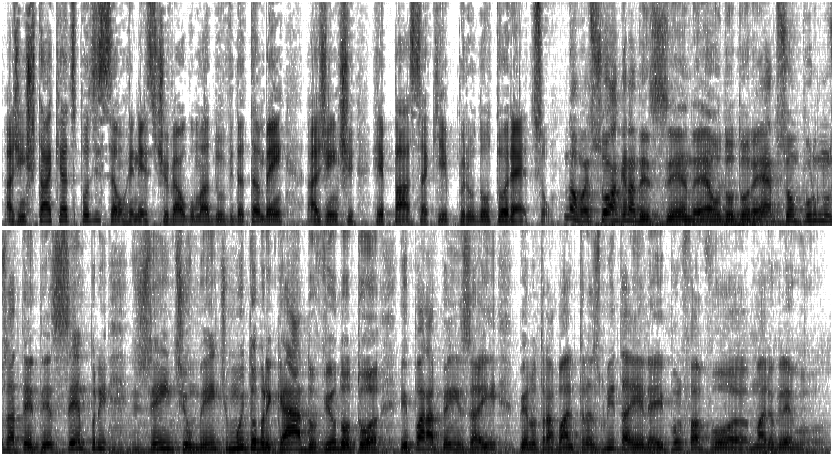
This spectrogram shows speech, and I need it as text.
A gente está aqui à disposição, Renê. Se tiver alguma dúvida também, a gente repassa aqui para o doutor Edson. Não, é só agradecer, né, o doutor Edson por nos atender sempre gentilmente. Muito obrigado, viu, doutor? E parabéns aí pelo trabalho. Transmita ele aí, por favor, Mário Grego.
